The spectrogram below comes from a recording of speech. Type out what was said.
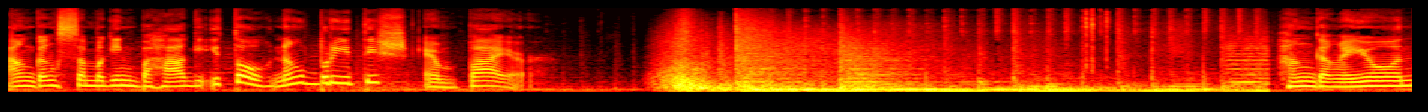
hanggang sa maging bahagi ito ng British Empire. Hanggang ngayon,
